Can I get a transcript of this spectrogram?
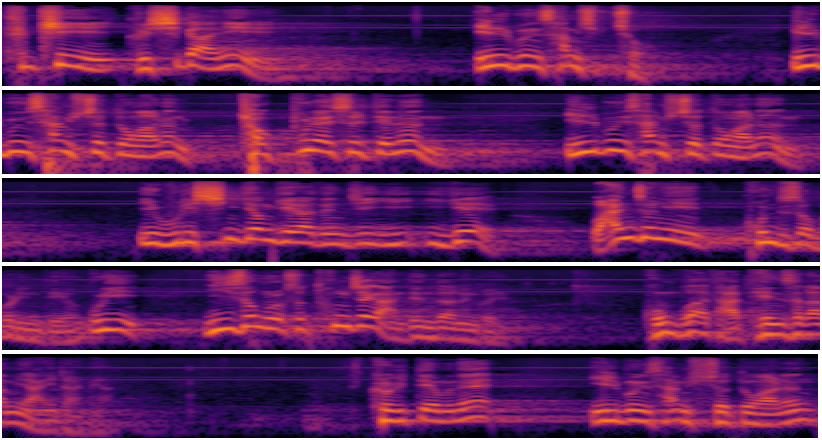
특히 그 시간이 1분 30초. 1분 30초 동안은 격분했을 때는 1분 30초 동안은 이 우리 신경계라든지 이, 게 완전히 곤두서 버린대요. 우리 이성으로서 통제가 안 된다는 거예요. 공부가 다 된 사람이 아니라면. 그렇기 때문에 1분 30초 동안은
